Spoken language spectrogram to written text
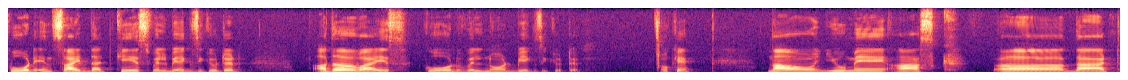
code inside that case will be executed. Otherwise code will not be executed. Okay? Now you may ask uh, that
